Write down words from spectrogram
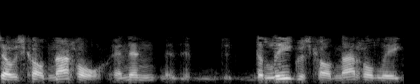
So it was called Knothole, and then the league was called Knothole League,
